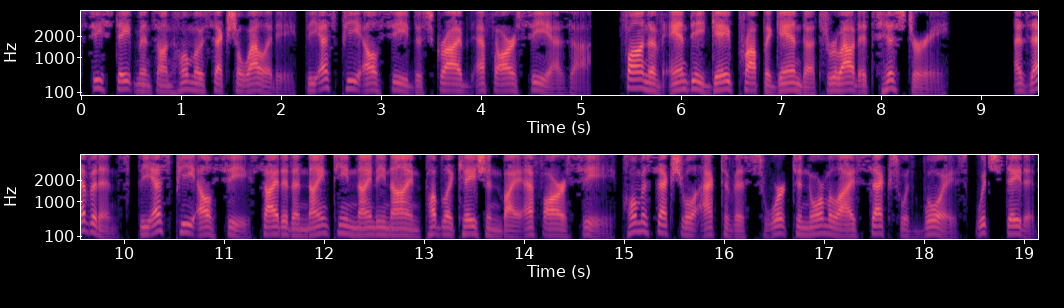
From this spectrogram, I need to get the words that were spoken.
see Statements on Homosexuality, the SPLC described FRC as a «faun of anti-gay propaganda throughout its history», as evidence, the SPLC cited a 1999 publication by FRC, Homosexual Activists Work to Normalize Sex with Boys, which stated,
